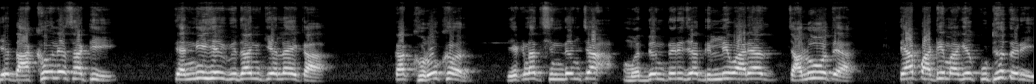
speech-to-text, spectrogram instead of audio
हे दाखवण्यासाठी त्यांनी हे विधान केलंय का? का खरोखर एकनाथ शिंदेच्या मध्यंतरी ज्या दिल्ली वाऱ्या चालू होत्या त्या पाठीमागे कुठंतरी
